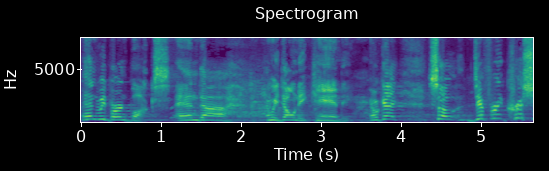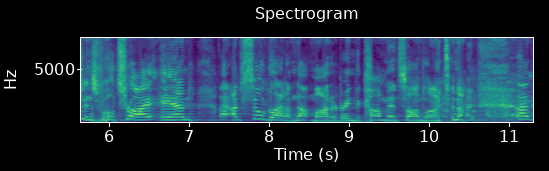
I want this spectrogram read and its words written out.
and we burn books and, uh, and we don't eat candy okay? So different Christians will try, and I, am so glad I'm not monitoring the comments online tonight. Um,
